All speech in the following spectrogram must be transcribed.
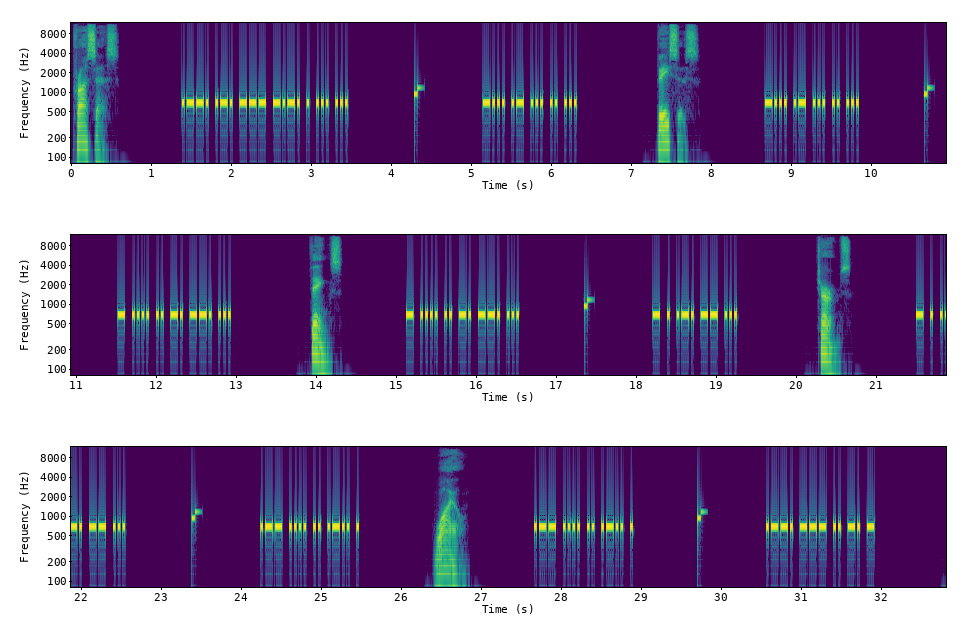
Process. Basis. Things. Terms. While.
